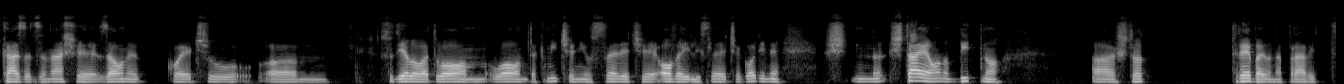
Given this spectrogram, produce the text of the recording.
kazati za naše, za one koje ću um, sudjelovati u ovom, u ovom takmičenju sledeće, ove ili sledeće godine, šta je ono bitno uh, što trebaju napraviti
